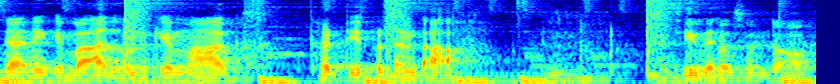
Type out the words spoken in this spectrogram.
जाने के बाद उनके मार्क्स थर्टी परसेंट ऑफ़ सीधे। तो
